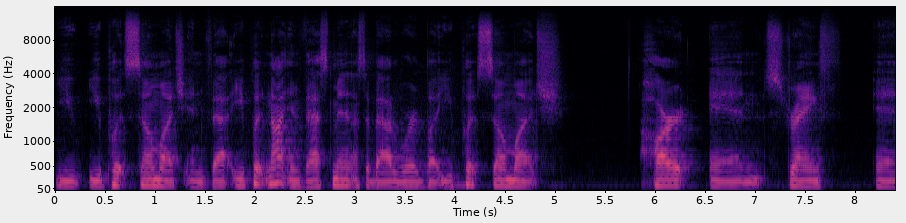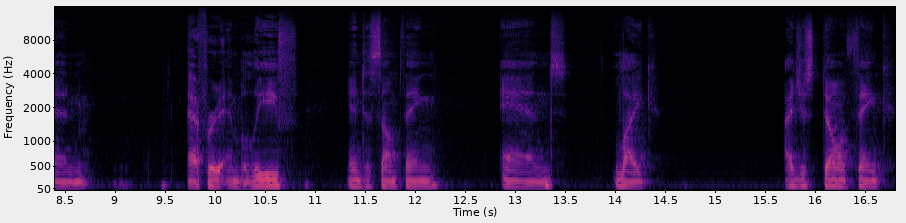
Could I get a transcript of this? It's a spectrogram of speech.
you you put so much invest you put not investment that's a bad word but you put so much heart and strength and effort and belief into something and like i just don't think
